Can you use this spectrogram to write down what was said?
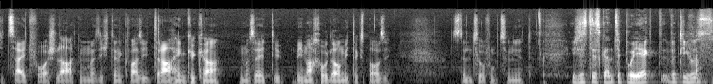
die Zeit vorschlägt und man sich dann quasi dranhängen kann und man sagt, ich mache auch da Mittagspause. Das dann so funktioniert. Ist es das ganze Projekt wirklich aus,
